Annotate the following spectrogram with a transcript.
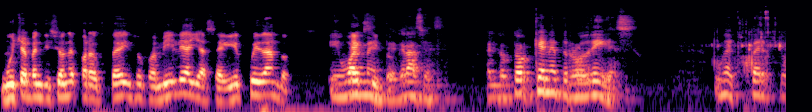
Muchas bendiciones para usted y su familia y a seguir cuidando. Igualmente, gracias. El doctor Kenneth Rodríguez, un experto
